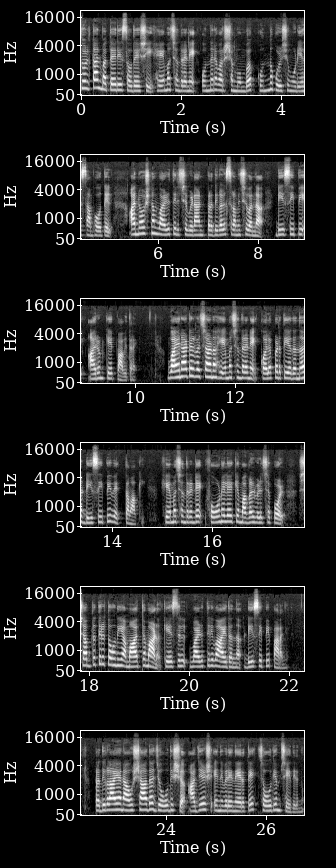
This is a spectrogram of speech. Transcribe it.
സുൽത്താൻ ബത്തേരി സ്വദേശി ഹേമചന്ദ്രനെ ഒന്നര വർഷം മുമ്പ് കൊന്നു മൂടിയ സംഭവത്തിൽ അന്വേഷണം വഴിതിരിച്ചു വിടാൻ പ്രതികൾ ശ്രമിച്ചുവെന്ന് D C P Arun K Pavithran വയനാട്ടിൽ വെച്ചാണ് ഹേമചന്ദ്രനെ കൊലപ്പെടുത്തിയതെന്ന് ഡി സി പി വ്യക്തമാക്കി. ഹേമചന്ദ്രന്റെ ഫോണിലേക്ക് മകൾ വിളിച്ചപ്പോൾ ശബ്ദത്തിൽ തോന്നിയ മാറ്റമാണ് കേസിൽ വഴിത്തിരിവായതെന്ന് ഡി സി പി പറഞ്ഞു. പ്രതികളായ നൌഷാദ് ജ്യോതിഷ് അജേഷ് എന്നിവരെ നേരത്തെ ചോദ്യം ചെയ്തിരുന്നു.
